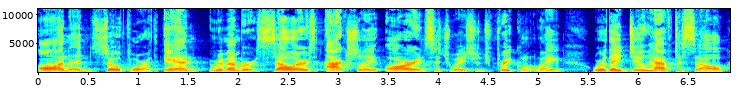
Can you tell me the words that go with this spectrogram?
on and so forth. And remember, sellers actually are in situations frequently where they do have to sell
